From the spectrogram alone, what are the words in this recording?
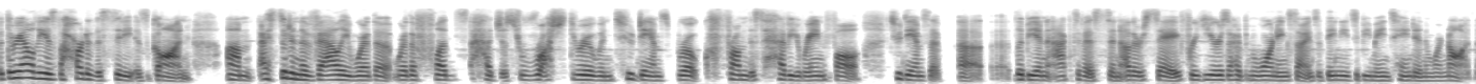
But the reality is, the heart of the city is gone. Um, I stood in the valley where the where the floods had just rushed through and two dams broke from this heavy rainfall. Two dams that uh, Libyan activists and others say for years there had been warning signs that they need to be maintained and were not.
